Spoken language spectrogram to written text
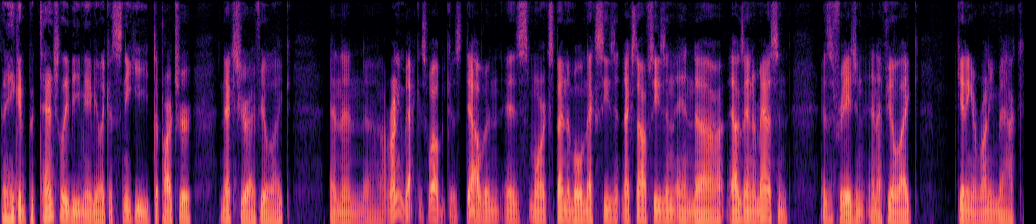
And he could potentially be maybe like a sneaky departure next year, I feel like. And then uh, running back as well because Dalvin is more expendable next season, next off season, and uh, Alexander Mattison is a free agent. And I feel like getting a running back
